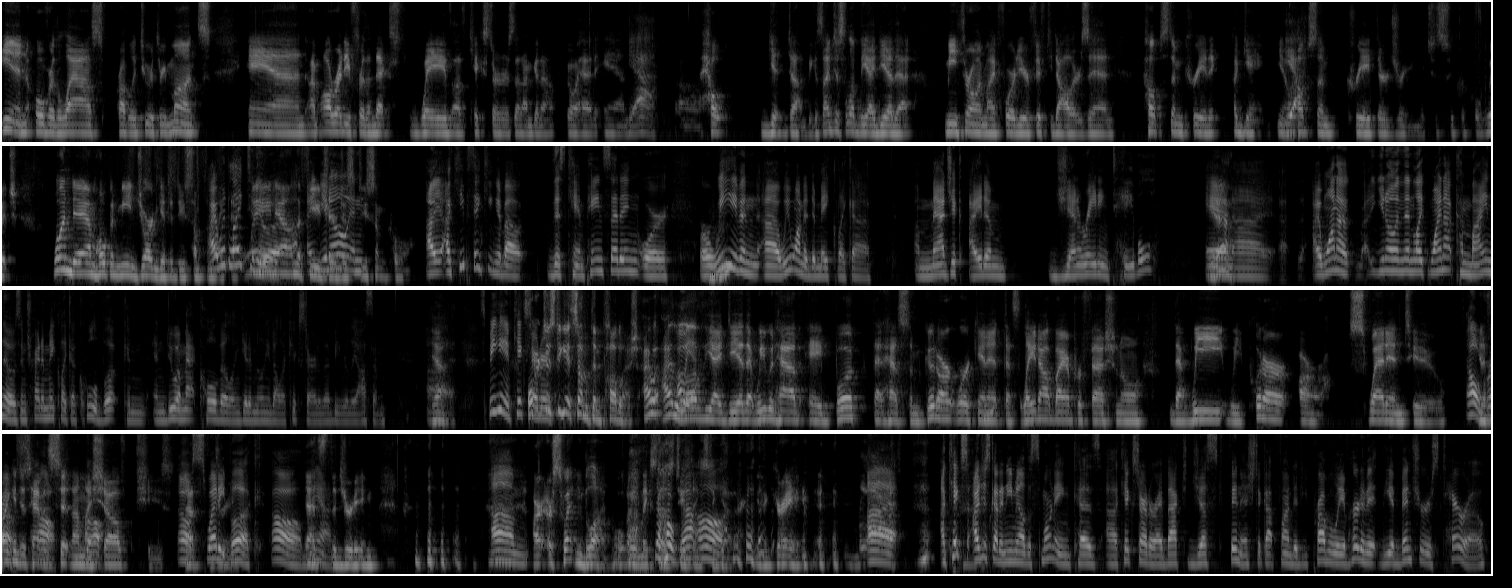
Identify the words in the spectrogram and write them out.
in over the last probably two or three months. And I'm all ready for the next wave of Kickstarters that I'm going to go ahead and yeah. uh, help get done because I just love the idea that me throwing my 40 or 50 dollars in helps them create a, a game you know Yeah. helps them create their dream which is super cool which one day i'm hoping me and jordan get to do something I like would like to way do a- down in the uh, you future know, just do something cool I, I keep thinking about this campaign setting or or we Mhm. even uh, we wanted to make like a a magic item generating table and uh, I want to you know and then like why not combine those and try to make like a cool book and and do a Matt Colville and get a million dollar Kickstarter that'd be really awesome Yeah. Uh, speaking of Kickstarter, or just to get something published. I, I Oh, love yeah. the idea that we would have a book that has some good artwork in Mm-hmm. it, that's laid out by a professional, that we we put our our sweat into. oh, and if I can just have Oh, it sitting on my oh. shelf, jeez. Oh, sweaty book. Oh That's man. the dream. um, Our, our sweat and blood. We'll, we'll mix those Oh, two God. things Oh. together. Yeah, great. Uh, a kick. I just got an email this morning because uh, Kickstarter I backed just finished. It got funded. You probably have heard of it. The Adventurers Tarot.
